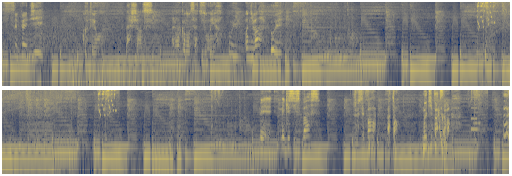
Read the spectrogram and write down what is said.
C'est le PNJ Arthéon, la chance. Elle va commencer à te sourire? Oui. On y va? Oui. Mais, mais qu'est-ce qui se passe? Je sais pas. Attends, me dis pas que ça va.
